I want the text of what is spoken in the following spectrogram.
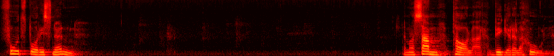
fotspår i snön. Där man samtalar och bygger relation.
